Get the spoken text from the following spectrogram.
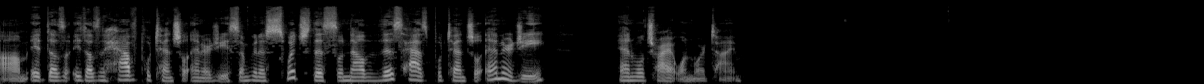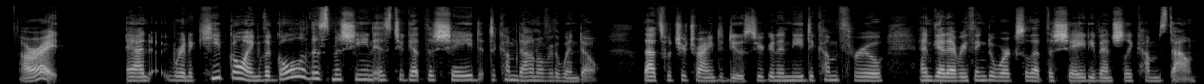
Um, it doesn't it doesn't have potential energy. So I'm going to switch this so now this has potential energy and we'll try it one more time. All right. And we're going to keep going. The goal of this machine is to get the shade to come down over the window. That's what you're trying to do. So you're going to need to come through and get everything to work so that the shade eventually comes down.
